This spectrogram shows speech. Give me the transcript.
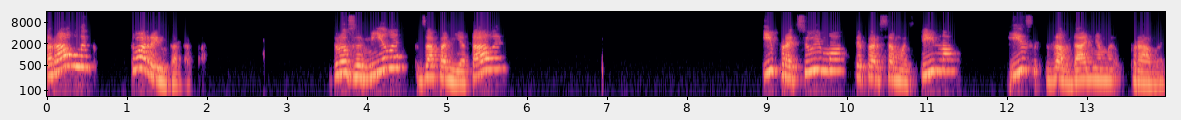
равлик тваринка така. Зрозуміли, запам'ятали. І працюємо тепер самостійно із завданнями вправи.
